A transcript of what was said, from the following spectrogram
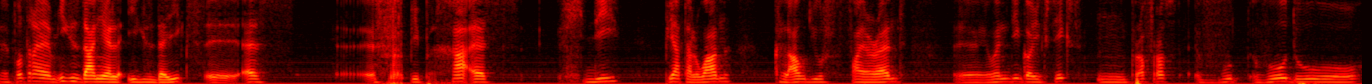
Y, Pozdrawiam X Daniel XDX y, S y, Pip HS HD Piatal One Claudiusz Fireend y, Wendigo XX mm, Profrost Voodoo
